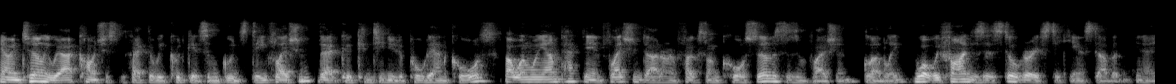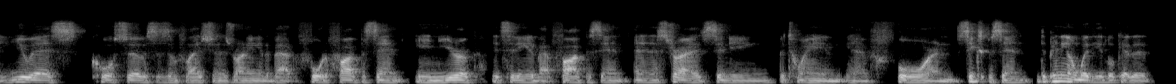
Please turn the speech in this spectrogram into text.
Now, Now, internally, we are conscious of the fact that we could get some goods deflation that could continue to pull down cores. But when we unpack the inflation data and focus on core services inflation globally, what we find is it's still very sticky and stubborn. You know, US core services inflation is running at about four to five percent. In Europe, it's sitting at about five percent, and in Australia, it's sitting between you know four and six percent, depending on whether you look at it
